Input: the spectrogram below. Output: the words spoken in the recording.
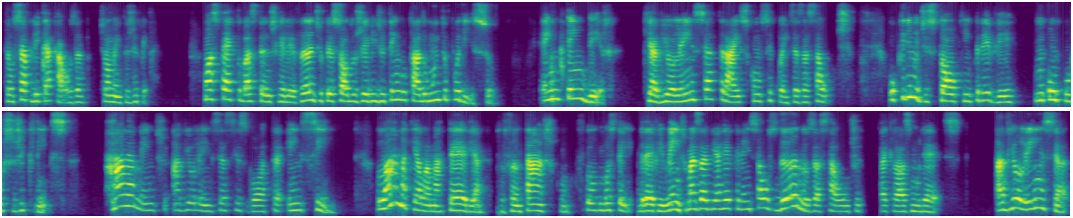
Então se aplica a causa de aumento de pena. Um aspecto bastante relevante, o pessoal do GVID tem lutado muito por isso, é entender que a violência traz consequências à saúde. O crime de stalking prevê um concurso de crimes. Raramente a violência se esgota em si. Lá naquela matéria do Fantástico, eu mostrei brevemente, mas havia referência aos danos à saúde daquelas mulheres. A violência,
